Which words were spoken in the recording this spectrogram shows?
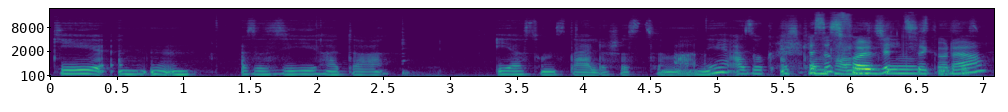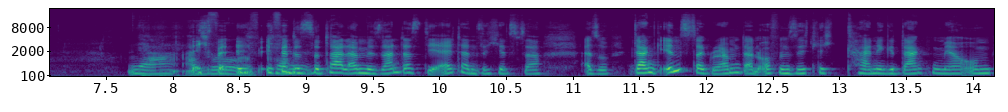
gehe, also sie hat da eher so ein stylisches Zimmer. Nee, also ich kenne Das ist voll witzig, oder? Ja, also ich, ich, ich finde es total amüsant, dass die Eltern sich jetzt da, also dank Instagram, dann offensichtlich keine Gedanken mehr um,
